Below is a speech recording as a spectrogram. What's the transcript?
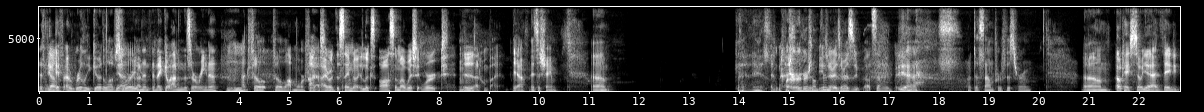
if, Yeah. if a really good love Yeah, story and then and they go out in this arena, Mhm. I'd feel feel a lot more for that. I, I scene. wrote the same note. It looks awesome. I wish it worked. Mm-hmm. Uh, I don't buy it. yeah, it's a shame. Um, goodness, a bird or something. Is there, is there a zoo outside? Yeah. What to soundproof this room. Um okay, so yeah, they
